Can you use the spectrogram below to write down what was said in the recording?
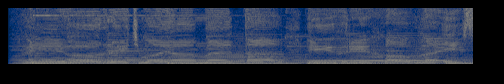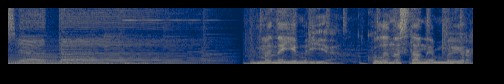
Горить моя мета, і гріховна, і свята. В мене є мрія. Коли настане мир,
